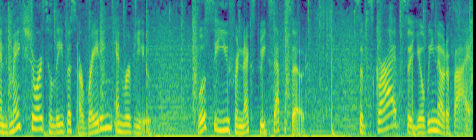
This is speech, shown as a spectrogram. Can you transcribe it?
and make sure to leave us a rating and review. We'll see you for next week's episode. Subscribe so you'll be notified.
